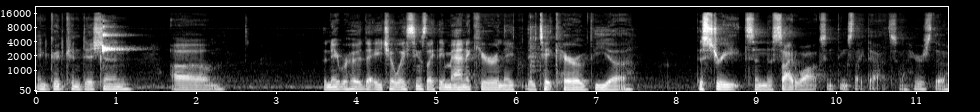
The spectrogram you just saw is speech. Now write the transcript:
in good condition. Um, the neighborhood, the HOA seems like they manicure and they, they take care of the uh, the streets and the sidewalks and things like that. So here's the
